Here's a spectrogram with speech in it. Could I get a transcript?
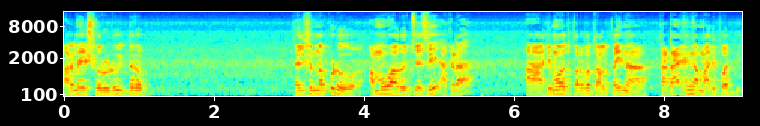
పరమేశ్వరుడు ఇద్దరు కలిసి ఉన్నప్పుడు అమ్మవారు వచ్చేసి అక్కడ ఆ హిమవత్ పర్వతాల పైన తటాకంగా మారిపోద్ది.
